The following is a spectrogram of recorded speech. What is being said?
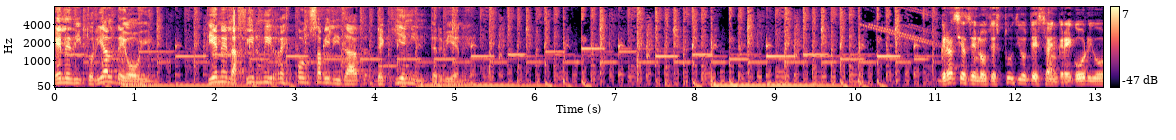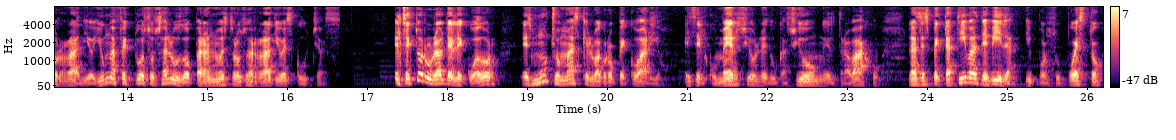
El editorial de hoy tiene la firme irresponsabilidad de quien interviene. Gracias en los estudios de San Gregorio Radio y un afectuoso saludo para nuestros radioescuchas. El sector rural del Ecuador es mucho más que lo agropecuario. Es el comercio, la educación, el trabajo, las expectativas de vida y, por supuesto,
